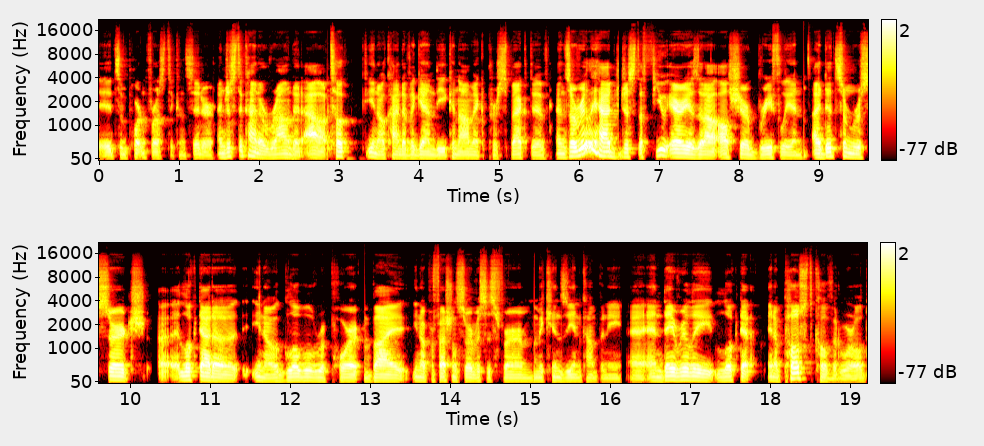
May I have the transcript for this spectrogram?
it's important for us to consider. And just to kind of round it out, took you know, kind of again the economic perspective. And so really had just a few areas that I'll, I'll share briefly. And I did some research, uh, looked at a, you know, a global report by, you know, professional services firm, McKinsey and Company. And they really looked at in a post COVID world,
